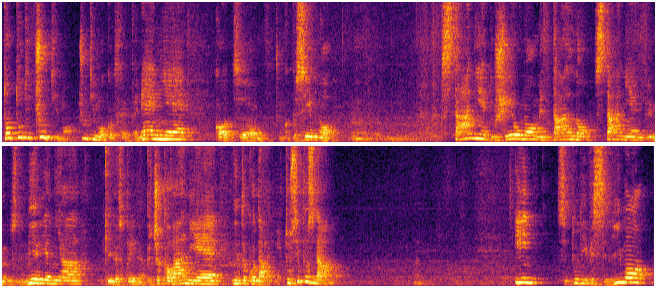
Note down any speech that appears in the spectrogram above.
to tudi čutimo. Čutimo kot hrpenenje, kot, um, posebno um, stanje, duševno, mentalno stanje, naprimer vznemirjanja, ki ga spremlja pričakovanje in tako dalje. Tu si poznamo. In se tudi veselimo,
